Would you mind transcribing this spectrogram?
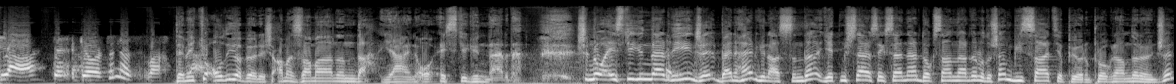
Ya gördünüz mü? Demek ki oluyor böyle şey ama zamanında yani o eski günlerde. Şimdi o eski günler deyince ben her gün aslında 70'ler 80'ler 90'lardan oluşan bir saat yapıyorum programdan önce.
